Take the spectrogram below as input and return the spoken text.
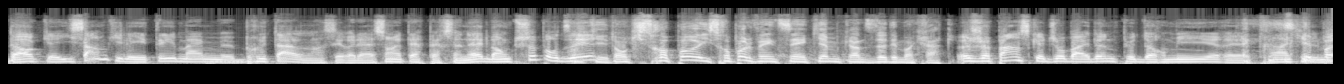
Donc, euh, il semble qu'il a été même brutal dans ses relations interpersonnelles. Donc, tout ça pour dire... OK, donc il sera pas, il sera pas le 25e candidat démocrate. là. Je pense que Joe Biden peut dormir euh, tranquillement.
